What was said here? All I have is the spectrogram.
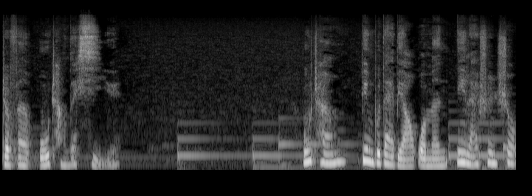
这份无常的喜悦。无常并不代表我们逆来顺受、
